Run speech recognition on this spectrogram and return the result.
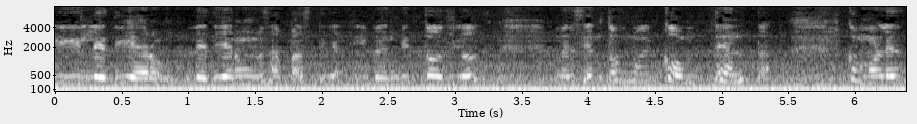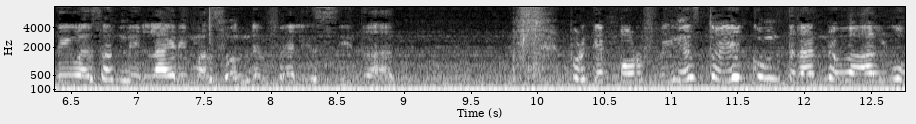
y le dieron, le dieron esa pastilla. Y bendito Dios, me siento muy contenta. Como les digo, esas mis lágrimas son de felicidad. Porque por fin estoy encontrando algo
